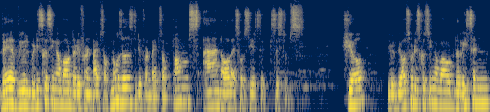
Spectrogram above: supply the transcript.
where we will be discussing about the different types of nozzles, the different types of pumps and all associated systems. Here we will be also discussing about the recent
